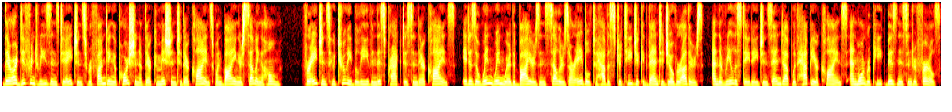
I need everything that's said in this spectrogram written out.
There are different reasons to agents refunding a portion of their commission to their clients when buying or selling a home. For agents who truly believe in this practice and their clients, it is a win win where the buyers and sellers are able to have a strategic advantage over others, and the real estate agents end up with happier clients and more repeat business and referrals.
